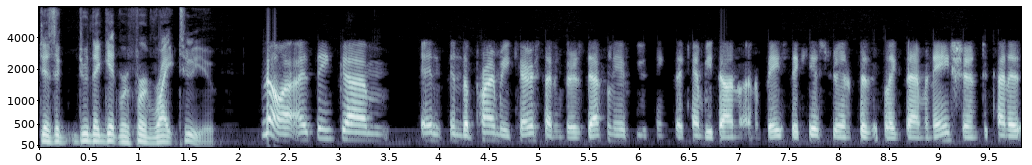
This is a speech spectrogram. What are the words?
does it do they get referred right to you? No, I think um, in, in the primary care setting, there's definitely a few things that can be done on a basic history and physical examination to kind of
